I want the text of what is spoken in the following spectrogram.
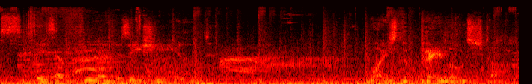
This is a flimsy shield. Why is the payload stopped?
